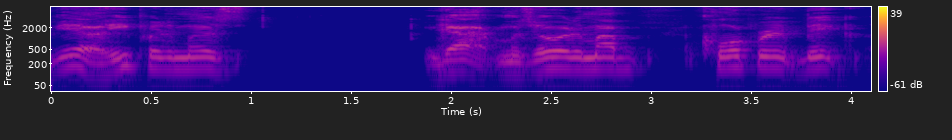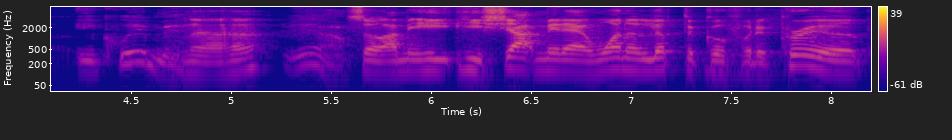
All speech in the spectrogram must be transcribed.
yeah, he pretty much got majority of my corporate big equipment. Uh huh. Yeah, So, I mean, he, he shot me that one elliptical for the crib.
